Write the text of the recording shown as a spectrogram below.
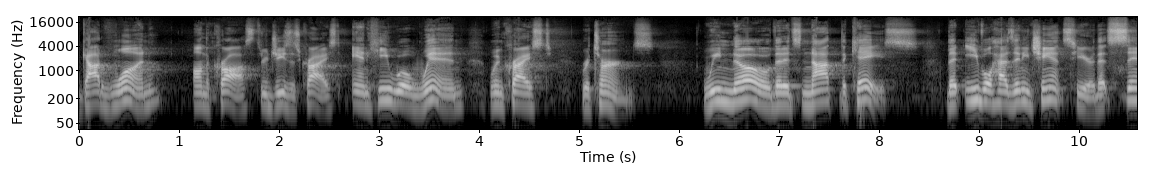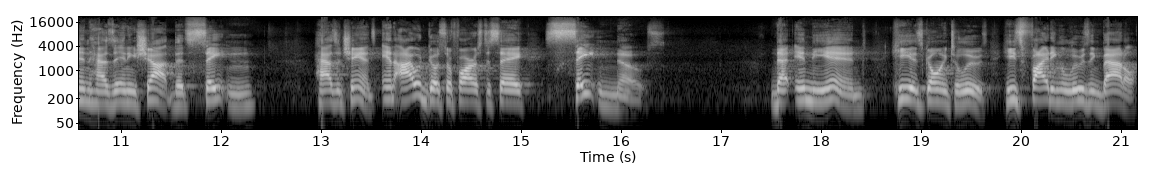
God won on the cross through Jesus Christ, and he will win when Christ returns. We know that it's not the case that evil has any chance here, that sin has any shot, that Satan has a chance. And I would go so far as to say Satan knows that in the end, he is going to lose. He's fighting a losing battle,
